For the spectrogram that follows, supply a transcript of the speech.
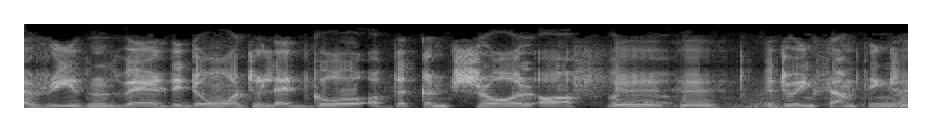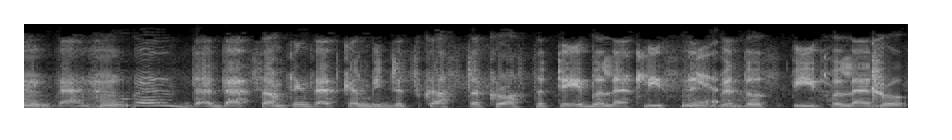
have reasons where they don't want to let go of the control of uh, Mm-hmm. doing something like that so, well th- that's something that can be discussed across the table at least sit Yeah. with those people and True.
